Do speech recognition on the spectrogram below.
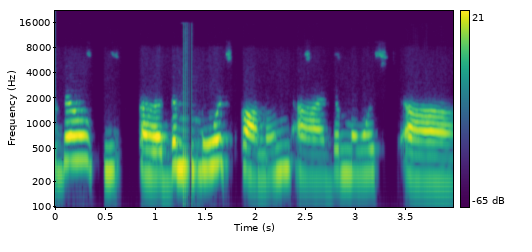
of the uh, the most common, uh, the most uh,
